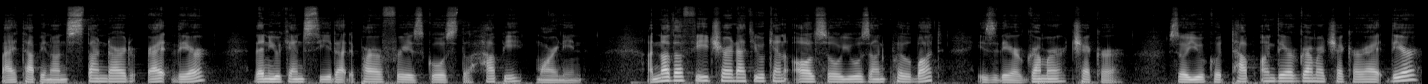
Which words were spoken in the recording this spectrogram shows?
by tapping on standard right there then you can see that the paraphrase goes to happy morning. Another feature that you can also use on Quillbot is their grammar checker. So you could tap on their grammar checker right there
